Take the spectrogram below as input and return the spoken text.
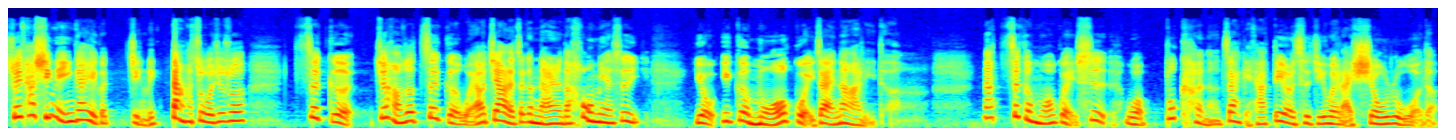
所以他心里应该有个警铃大作，就是说，这个就好像说，这个我要嫁的这个男人的后面是有一个魔鬼在那里的。那这个魔鬼是我不可能再给他第二次机会来羞辱我的。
